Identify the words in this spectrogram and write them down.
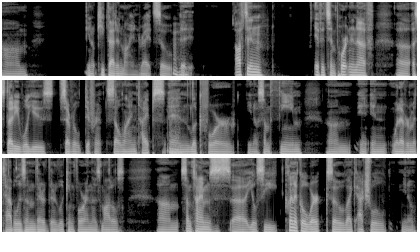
um, you know, keep that in mind, right? So mm-hmm. it, often, if it's important enough, uh, a study will use several different cell line types mm-hmm. and look for you know some theme um, in, in, whatever metabolism they're they're looking for in those models. Um, sometimes uh, you'll see clinical work, so like actual, you know,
